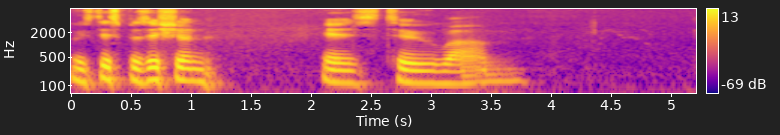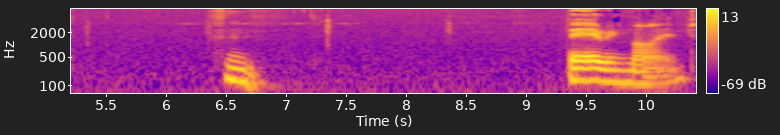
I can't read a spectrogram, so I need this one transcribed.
whose disposition is to um, hmm, bear in mind.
